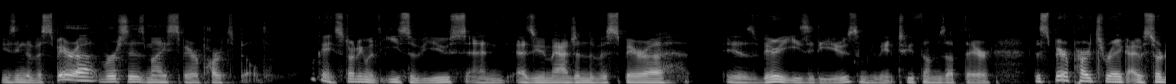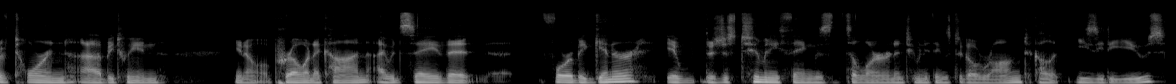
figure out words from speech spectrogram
using the Vespera versus my spare parts build. Okay, starting with ease of use, and as you imagine, the Vespera is very easy to use. I'm giving it two thumbs up there. The spare parts rig, I was sort of torn uh, between, you know, a pro and a con. I would say that uh, for a beginner, it, there's just too many things to learn and too many things to go wrong to call it easy to use.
